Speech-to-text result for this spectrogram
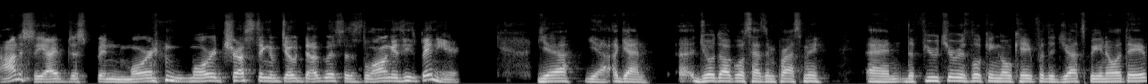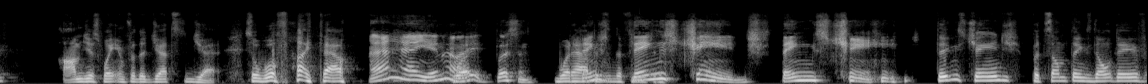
honestly, I've just been more and more trusting of Joe Douglas as long as he's been here. Yeah, yeah. Again, uh, Joe Douglas has impressed me, and the future is looking okay for the Jets. But you know what, Dave? I'm just waiting for the Jets to jet. So we'll find out Ah, you know, What? hey, listen. what happens things, in the future. things change. Things change. Things change, but some things don't, Dave.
